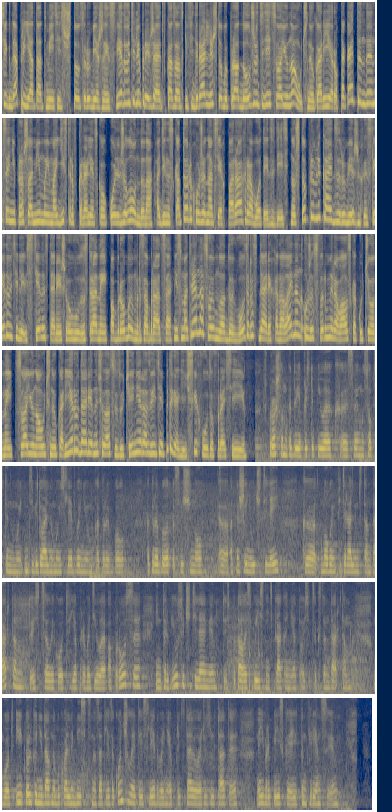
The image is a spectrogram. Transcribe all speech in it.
Всегда приятно отметить, что зарубежные исследователи приезжают в Казанский федеральный, чтобы продолжить здесь свою научную карьеру. Такая тенденция не прошла мимо и магистров Королевского колледжа Лондона, один из которых уже на всех парах работает здесь. Но что привлекает зарубежных исследователей в стены старейшего вуза страны? Попробуем разобраться. Несмотря на свой молодой возраст, Дарья Ханалайнен уже сформировалась как ученый. Свою научную карьеру Дарья начала с изучения развития педагогических вузов в России. В прошлом году я приступила к э, своему собственному индивидуальному исследованию, которое, был, которое было посвящено э, отношению учителей к новым федеральным стандартам. То есть целый год я проводила опросы, интервью с учителями, то есть пыталась выяснить, как они относятся к стандартам. Вот. И только недавно, буквально месяц назад, я закончила это исследование, представила результаты на Европейской конференции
